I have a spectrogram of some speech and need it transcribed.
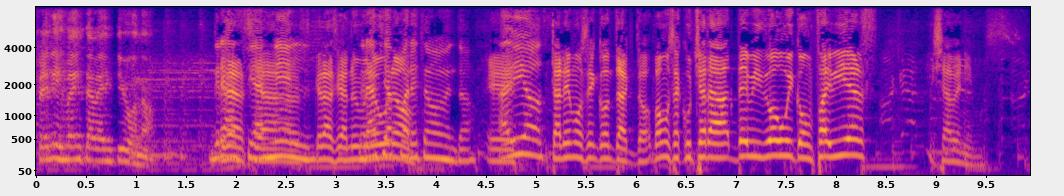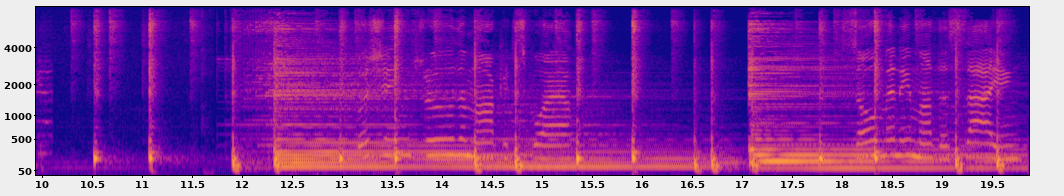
Feliz 2021. Gracias, Gracias, Nel. gracias, número Gracias uno. por este momento. Eh, Adiós. Estaremos en contacto. Vamos a escuchar a David Bowie con Five Years y ya venimos. pushing through the market square. So many mothers sighing.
